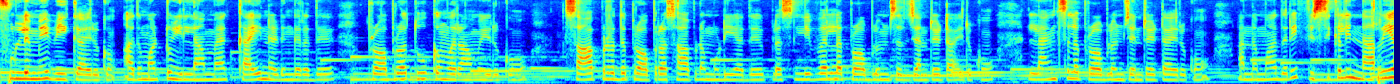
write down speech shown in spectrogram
ஃபுல்லுமே வீக்காக இருக்கும் அது மட்டும் இல்லாமல் கை நடுங்கிறது ப்ராப்பராக தூக்கம் வராமல் இருக்கும். சாப்பிட்றது ப்ராப்பராக சாப்பிட முடியாது. ப்ளஸ் லிவரில் ப்ராப்ளம்ஸ் ஜென்ரேட் ஆகிருக்கும் லங்ஸில் ப்ராப்ளம் ஜென்ரேட் ஆகிருக்கும் அந்த மாதிரி ஃபிசிக்கலி நிறைய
